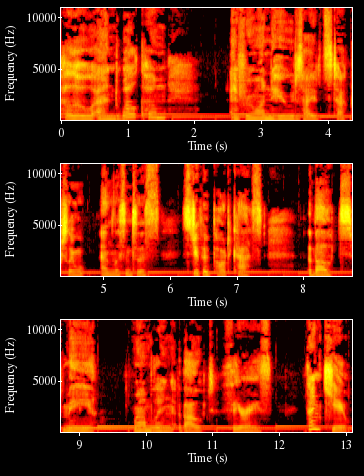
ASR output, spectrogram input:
Hello and welcome, everyone who decides to actually and listen to this stupid podcast about me rambling about theories. Thank you.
